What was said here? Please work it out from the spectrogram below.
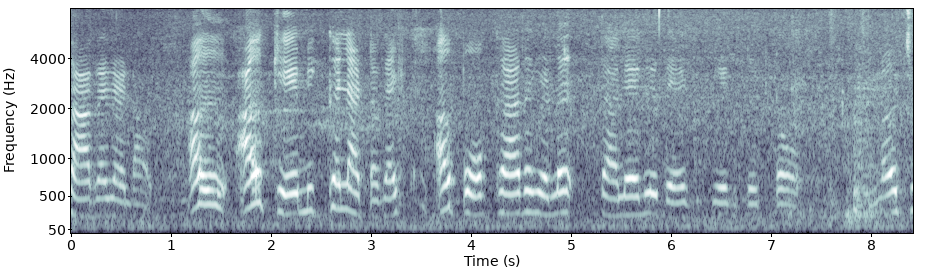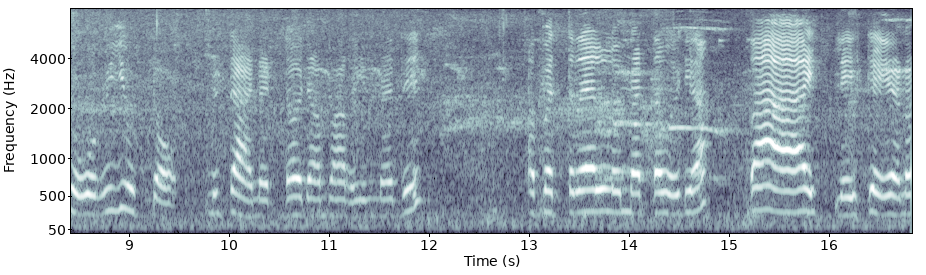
സാധനം ഉണ്ടാവും. അത് അത് കെമിക്കലാട്ടോ ഗൈസ് അത് പോക്കാതെ നിങ്ങൾ തലയിൽ തേക്കരുത് കേട്ടോ അത് ചൊറിയുട്ടോ. എന്നിട്ടാണ് കേട്ടോ ഞാൻ പറയുന്നത്. അപ്പോൾ എത്രയുള്ളൂ ഇന്നത്തെ വീഡിയോ ബൈ ലൈക്ക് ചെയ്യണം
